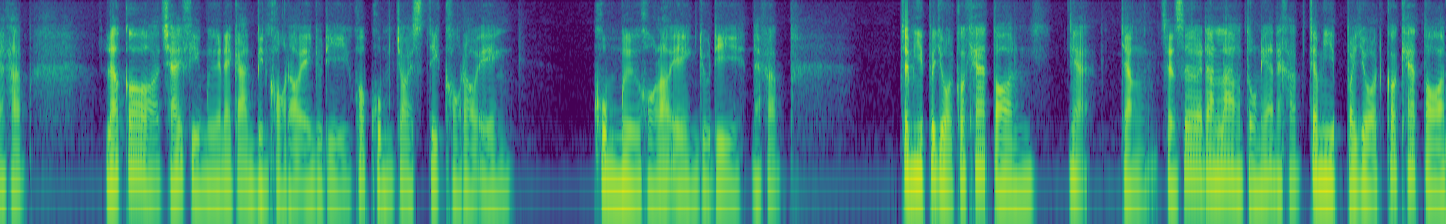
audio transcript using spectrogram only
นะครับ แล้วก็ใช้ฝีมือในการบินของเราเองอยู่ดี ควบคุมจอยสติ๊กของเราเอง คุมมือของเราเองอยู่ดีนะครับ จะมีประโยชน์ก็แค่ตอนเนี่ยอย่างเซ็นเซอร์ด้านล่างตรงนี้นะครับ จะมีประโยชน์ก็แค่ตอน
